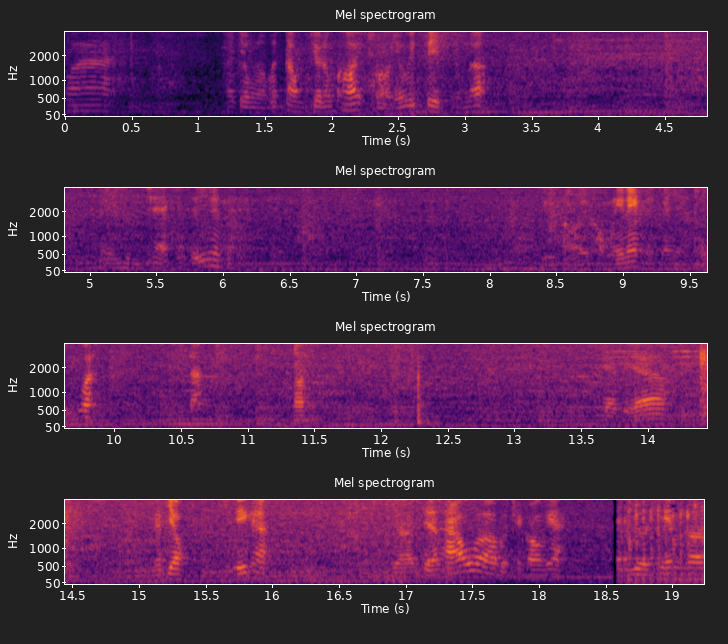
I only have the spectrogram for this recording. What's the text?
quá. Nói chung là bê tông chưa đóng khói còn dấu vết tiệp trong đó. Đây dùng sát một tí nữa kìa. Điện thoại không nghe nét được cả nhà ngủ quá. Tắt. Rồi giờ sẽ cắt vô. Chi tiết ha. Giờ sẽ tháo uh, bịch xe con ra. Vừa xem thôi.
